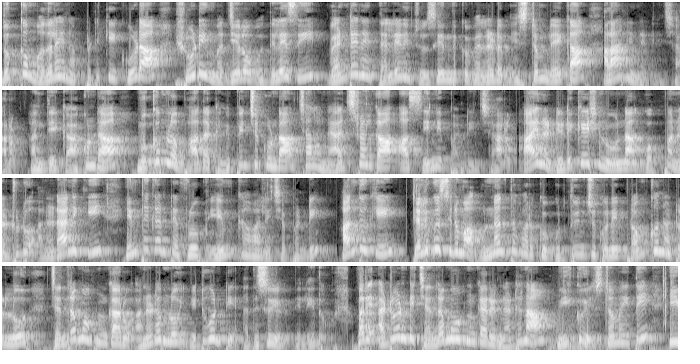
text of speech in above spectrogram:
దుఃఖం మొదలైనప్పటికీ కూడా షూటింగ్ మధ్యలో వదిలేసి వెంటనే తల్లిని చూసేందుకు వెళ్ళడం ఇష్టం లేక అలానే నటించారు. అంతేకాకుండా ముఖంలో బాధ కనిపించకుండా చాలా న్యాచురల్గా ఆ సీన్ని పండించారు. ఆయన డెడికేషన్ ఉన్న గొప్ప నటుడు అనడానికి ఇంతకంటే ప్రూఫ్ ఏం కావాలి చెప్పండి? అందుకే తెలుగు సినిమా ఉన్నంత వరకు గుర్తుంచుకుని ప్రముఖ నటుల్లో చంద్రమోహన్ గారు అనడంలో ఎటువంటి అతిశయోక్తి లేదు. మరి అటువంటి చంద్రమోహన్ గారి నటన మీకు ఇష్టమైతే ఈ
